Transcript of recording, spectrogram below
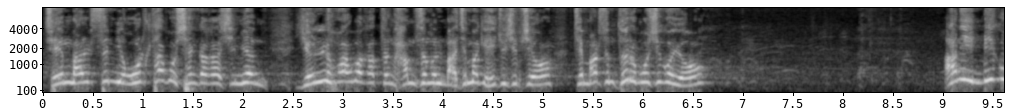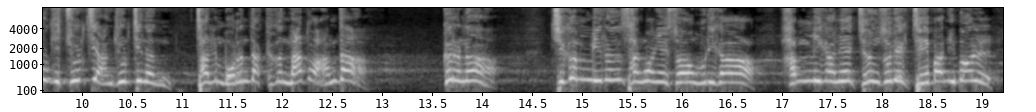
제 말씀이 옳다고 생각하시면 열화와 같은 함성을 마지막에 해주십시오. 제 말씀 들어보시고요. 아니, 미국이 줄지 안 줄지는 잘 모른다. 그건 나도 안다. 그러나 지금 이런 상황에서 우리가 한미 간의 전술핵 재반입을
